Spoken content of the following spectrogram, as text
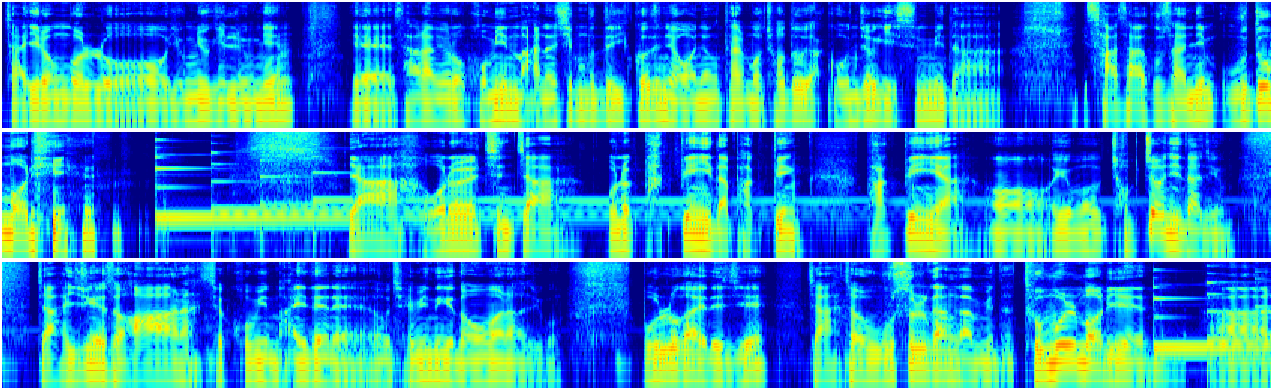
자, 이런 걸로 6616님. 예, 사람 이런 고민 많으신 분들 있거든요. 원형 탈모. 저도 온 적이 있습니다. 4494님, 우두머리 앤. 야, 오늘 진짜 오늘 박빙이다, 박빙. 박빙이야. 어, 이거 뭐 접전이다, 지금. 자, 이 중에서, 아, 나 진짜 고민 많이 되네. 너무 재밌는 게 너무 많아가지고. 뭘로 가야 되지? 자, 저 우술강 갑니다. 두물머리 앤. 아,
